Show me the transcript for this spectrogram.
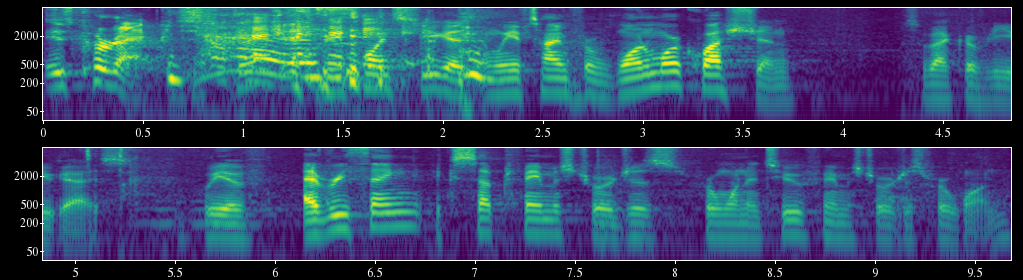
is correct. Three points to you guys, and we have time for one more question. So back over to you guys. We have everything except famous Georges for one and two, famous Georges for one.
